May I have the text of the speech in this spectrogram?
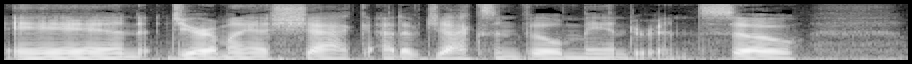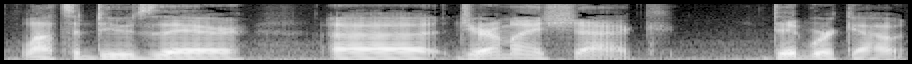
and Jeremiah Shack out of Jacksonville Mandarin. So lots of dudes there. Uh, Jeremiah Shack did work out.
